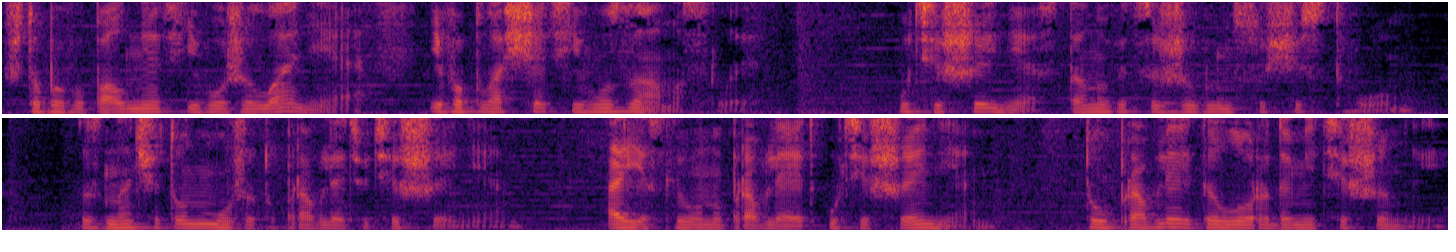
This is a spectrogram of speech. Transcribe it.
чтобы выполнять его желания и воплощать его замыслы. Утешение становится живым существом – значит он может управлять утешением. А если он управляет утешением, то управляет и лордами тишины.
